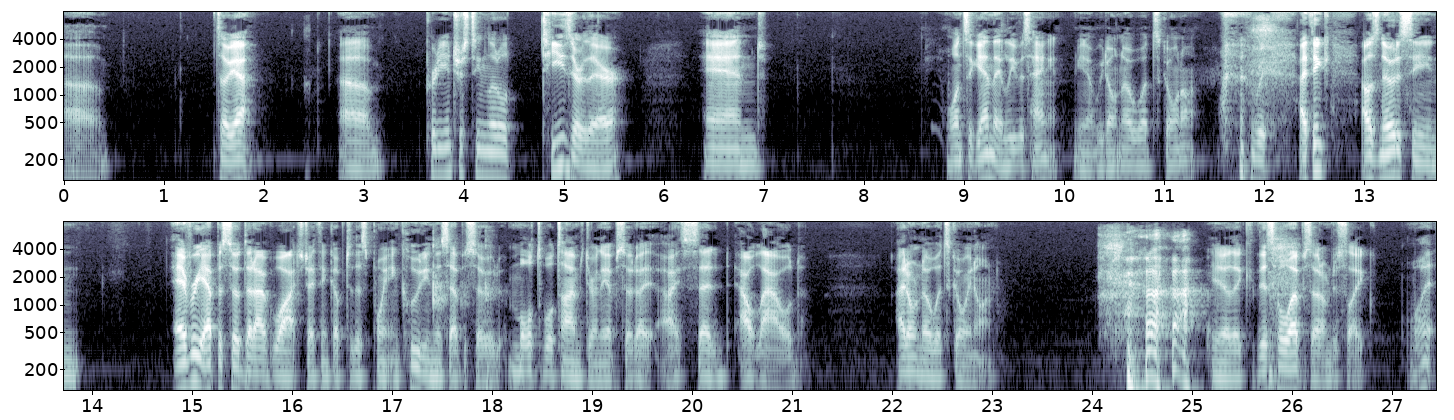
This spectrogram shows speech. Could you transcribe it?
Um so yeah, um, pretty interesting little teaser there, and once again they leave us hanging. You know, we don't know what's going on. I think I was noticing every episode that I've watched, I think up to this point, including this episode, multiple times during the episode, I, I said out loud, I don't know what's going on. You know, like this whole episode, I'm just like, what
